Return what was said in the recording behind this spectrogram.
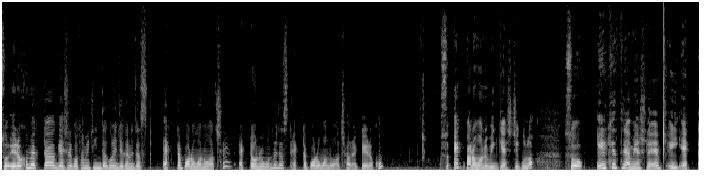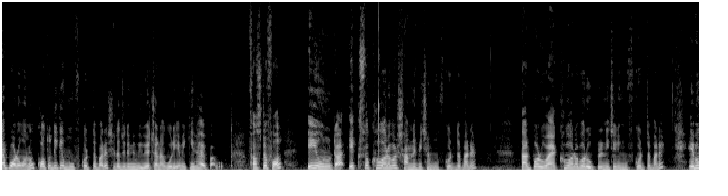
সো এরকম একটা গ্যাসের কথা আমি চিন্তা করি, যেখানে জাস্ট একটা পরমাণু আছে, একটা অণুর মধ্যে জাস্ট একটা পরমাণু আছে, অনেকটা এরকম। সো এক পারমাণবিক গ্যাস যেগুলো। সো এর ক্ষেত্রে আমি আসলে এই একটা পরমাণু কত দিকে মুভ করতে পারে সেটা যদি আমি বিবেচনা করি, আমি কীভাবে পাবো? ফার্স্ট অফ অল এই অণুটা এক্স অক্ষ বরাবর সামনে পিছিয়ে মুভ করতে পারে। তারপর ওয়াই অক্ষ বরাবর উপরে নিচে মুভ করতে পারে এবং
